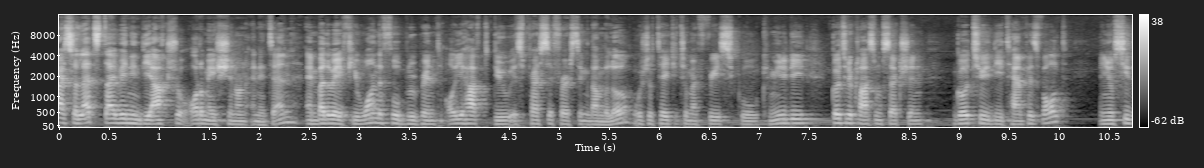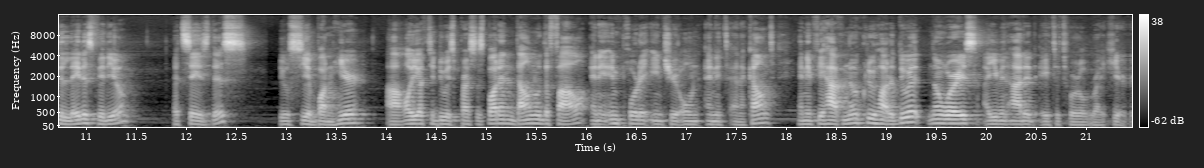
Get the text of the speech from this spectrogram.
All right, so let's dive in in the actual automation on n8n. And by the way, if you want the full blueprint, all you have to do is press the first link down below, which will take you to my free Skool community. Go to the classroom section, go to the templates vault, and you'll see the latest video that says this. You'll see a button here. Uh, all you have to do is press this button, download the file, and import it into your own n8n account. And if you have no clue how to do it, no worries. I even added a tutorial right here.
